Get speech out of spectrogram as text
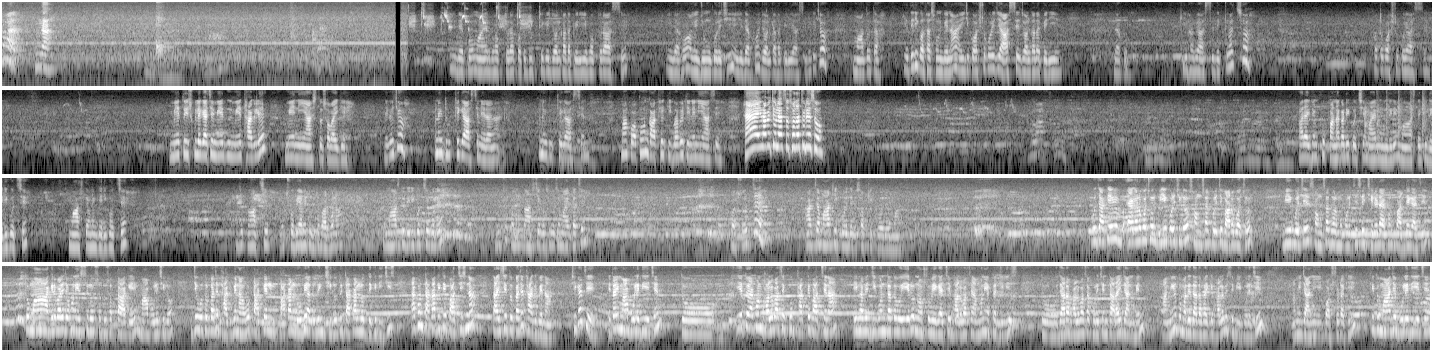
তোমার? না। দেখো মায়ের ভক্তরা কত দূর থেকে জল কাদা পেরিয়ে ভক্তরা আসছে। এই দেখো, আমি জুম করেছি। এই যে দেখো, জল কাদা পেরিয়ে আসছে, দেখেছ? মা তো তা এদেরই কথা শুনবে না। এই যে কষ্ট করে যে আসছে জল কাদা পেরিয়ে। দেখো, কীভাবে আসছে দেখতে পাচ্ছ? কত কষ্ট করে আসছে। মেয়ে তো স্কুলে গেছে, মেয়ে মেয়ে থাকলে মেয়ে নিয়ে আসতো সবাইকে। দেখেছ? অনেক দূর থেকে আসছেন এরা, অনেক দূর থেকে আসছেন। মা, কখন কাকে কীভাবে টেনে নিয়ে আসে? হ্যাঁ এইভাবে চলে আসো, সোজা চলে এসো। আর একজন খুব কান্নাকাটি করছে মায়ের মন্দিরে। মা আসতে একটু দেরি করছে। মা আসতে অনেক দেরি করছে। যে কাঁদছে ছবি আমি তুলতে পারব না। মা আসতে দেরি করছে বলে। বুঝছ? কেমন কাঁদছে, বসে বসে মায়ের কাছে। কষ্ট হচ্ছে? আচ্ছা মা ঠিক করে দেবে, সব ঠিক করে দেবে, মা। ও যাকে এগারো বছর বিয়ে করেছিল, সংসার করেছে বারো বছর, বিয়ে করেছে, সংসার ধর্ম করেছে, সেই ছেলেটা এখন পাল্টে গেছে। তো মা আগের বারে যখন এসেছিল দু সপ্তাহ আগে, মা বলেছিল যে ও তোর কাছে থাকবে না, ও টাকের, টাকার লোভে এতদিন ছিল, তুই টাকার লোভ দেখে দিচ্ছিস এখন টাকা দিতে পারছিস না, তাই সে তোর কাছে থাকবে না। ঠিক আছে? এটাই মা বলে দিয়েছেন। তো এ তো এখন ভালোবাসে খুব থাকতে পারছে না। এইভাবে জীবনটা তো এরও নষ্ট হয়ে গেছে, ভালোবাসা এমনই একটা জিনিস। তো যারা ভালোবাসা করেছেন তারাই জানবেন। আমিও তোমাদের দাদাভাইকে ভালোবেসে বিয়ে করেছি। আমি জানি এই কষ্টটা কি। কিন্তু মা যে বলে দিয়েছে,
